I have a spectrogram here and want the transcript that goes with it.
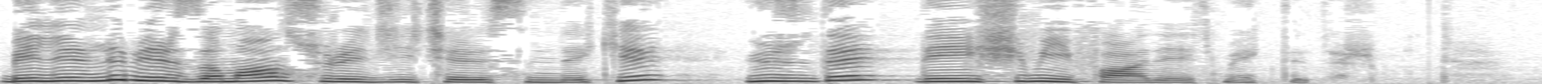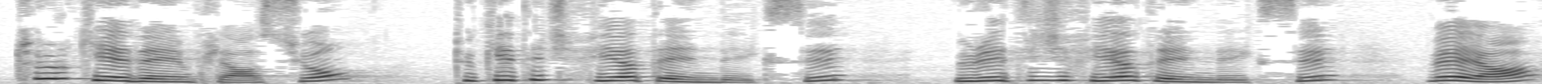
belirli bir zaman süreci içerisindeki yüzde değişimi ifade etmektedir. Türkiye'de enflasyon tüketici fiyat endeksi, üretici fiyat endeksi veya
